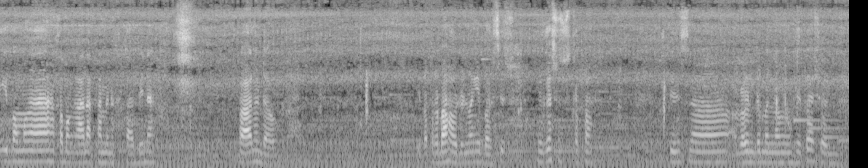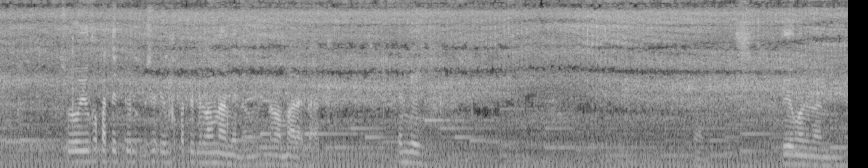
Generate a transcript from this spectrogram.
Yung ibang mga kamag-anak kami nagsasabi na paano daw? Ipatrabaho doon ng iba. Sus, gagastos ka pa since na around naman ng sitwasyon. So yung kapatid ko yung kapatid na lang namin ang namamahala lahat. Yan. Guys ito yung ano namin.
